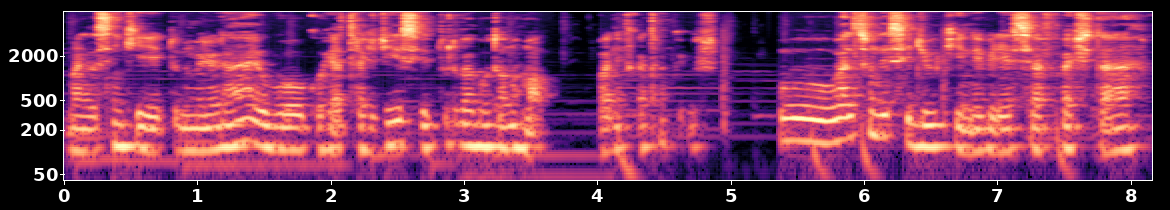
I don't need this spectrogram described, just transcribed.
Mas assim que tudo melhorar, eu vou correr atrás disso e tudo vai voltar ao normal. Podem ficar tranquilos. O Alisson decidiu que deveria se afastar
